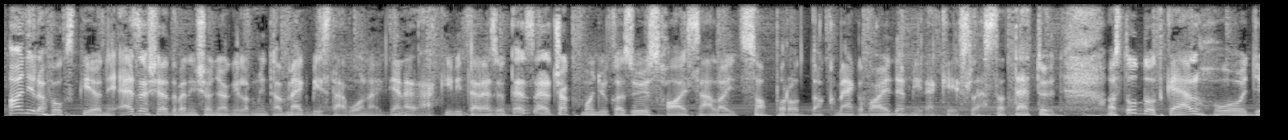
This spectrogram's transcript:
annyira fogsz kijönni ez esetben is anyagilag, mint ha megbíztál volna egy generál kivitelezőt. Ezzel csak mondjuk az ősz hajszálait szaporodnak meg majd, mire kész lesz a tetőd. Azt tudnod kell, hogy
